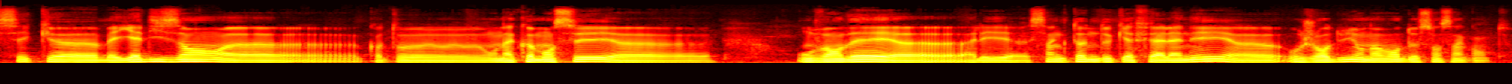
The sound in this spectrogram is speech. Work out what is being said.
c'est que bah, il y a dix ans, euh, quand euh, on a commencé, euh, on vendait allez, 5 tonnes de café à l'année. Aujourd'hui, on en vend 250.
